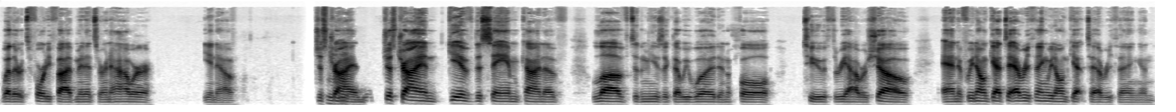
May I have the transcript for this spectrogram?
whether it's 45 minutes or an hour, you know, just try mm-hmm. and just try and give the same kind of love to the music that we would in a full two, three hour show. And if we don't get to everything, we don't get to everything and,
